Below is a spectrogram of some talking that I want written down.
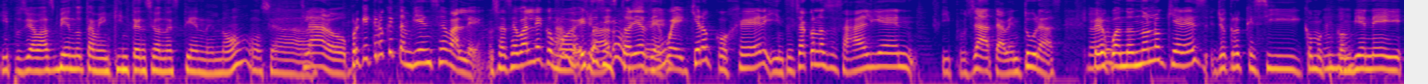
Y pues ya vas viendo también qué intenciones tiene, ¿no? O sea. Claro, porque creo que también se vale. O sea, se vale como estas claro, historias de, güey, quiero coger y entonces ya conoces a alguien y pues ya te aventuras. Claro. Pero cuando no lo quieres, yo creo que sí, como que conviene, y,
